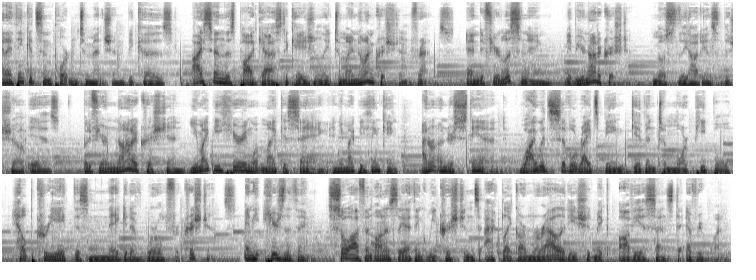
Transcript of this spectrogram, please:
And I think it's important to mention because I send this podcast occasionally to my non Christian friends. And if you're listening, maybe you're not a Christian. Most of the audience of this show is. But if you're not a Christian, you might be hearing what Mike is saying and you might be thinking, I don't understand. Why would civil rights being given to more people help create this negative world for Christians? And here's the thing so often, honestly, I think we Christians act like our morality should make obvious sense to everyone.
